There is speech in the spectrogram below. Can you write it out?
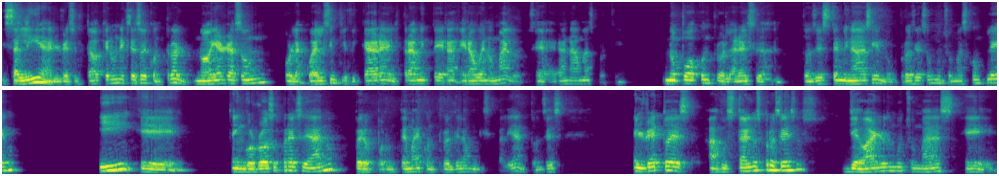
salía el resultado que era un exceso de control. No había razón por la cual simplificar el trámite era, era bueno o malo, o sea, era nada más porque no puedo controlar al ciudadano. Entonces terminaba siendo un proceso mucho más complejo y eh, engorroso para el ciudadano, pero por un tema de control de la municipalidad. Entonces, el reto es ajustar los procesos, llevarlos mucho más eh,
